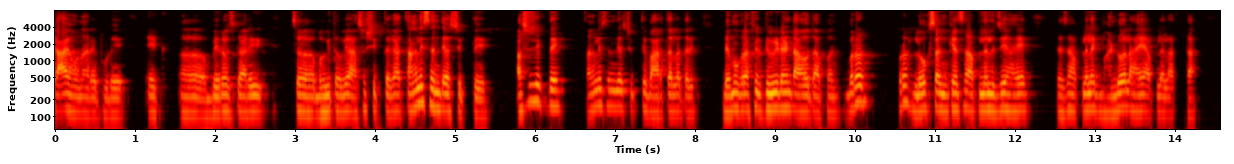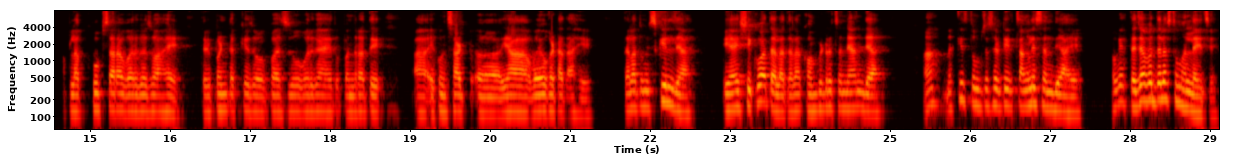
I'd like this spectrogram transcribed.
काय होणार आहे पुढे? एक बेरोजगारीचं भवितव्य असू शकतं का? चांगली संधी असू शकते. असू शकते. चांगली संधी असू शकते भारताला तरी. डेमोग्राफिक डिव्हिडंट आहोत आपण. बरोबर? बरोबर? लोकसंख्येचं आपल्याला जे आहे त्याचं आपल्याला एक भांडवल आहे आपल्याला आत्ता. आपला खूप सारा वर्ग जो आहे त्रेपन्न टक्के जवळपास जो वर्ग आहे तो पंधरा ते एकोणसाठ या वयोगटात आहे. त्याला तुम्ही स्किल द्या. ए आय शिकवा त्याला. त्याला कॉम्प्युटरचं ज्ञान द्या. हा? नक्कीच तुमच्यासाठी एक चांगली संधी आहे. ओके? त्याच्याबद्दलच तुम्हाला लिहायचे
